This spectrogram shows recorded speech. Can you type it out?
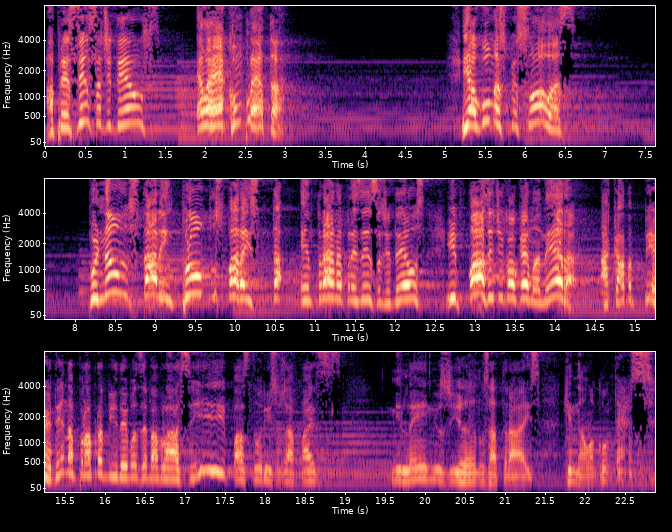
A presença de Deus, ela é completa. E algumas pessoas, por não estarem prontos para estar, entrar na presença de Deus, e fazem de qualquer maneira, acaba perdendo a própria vida. Aí você vai falar assim, pastor, isso já faz milênios de anos atrás que não acontece.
